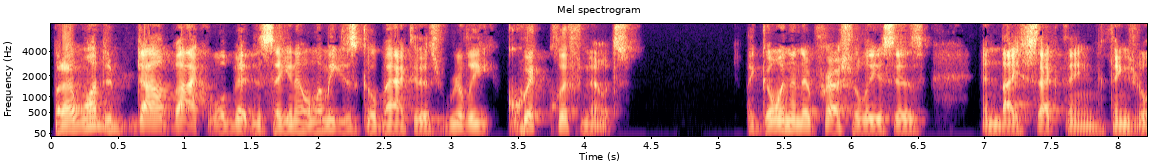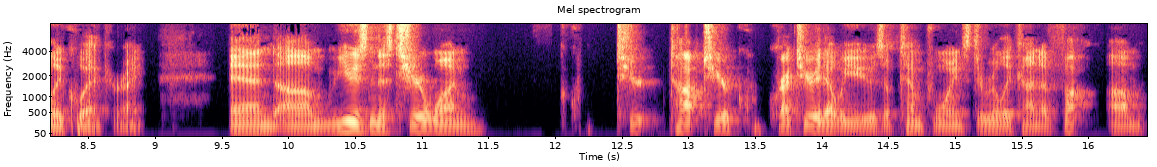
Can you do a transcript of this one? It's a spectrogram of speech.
But I wanted to dial back a little bit and say, you know, let me just go back to this really quick cliff notes, like going into press releases and dissecting things really quick, right? And um, using this tier one tier, top tier criteria that we use of 10 points to really kind of um,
